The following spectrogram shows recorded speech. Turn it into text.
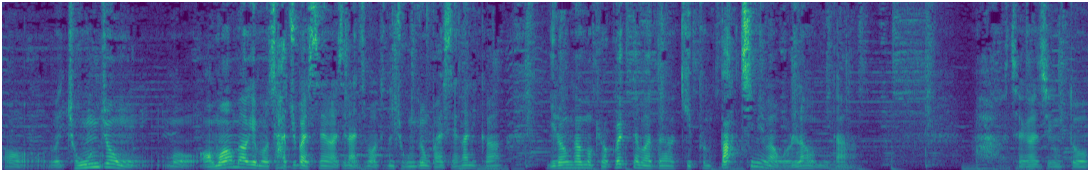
어, 뭐 종종, 뭐, 어마어마하게 뭐 자주 발생하진 않지만 어쨌든 종종 발생하니까 이런 거 한번 겪을 때마다 깊은 빡침이 막 올라옵니다. 아, 제가 지금 또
